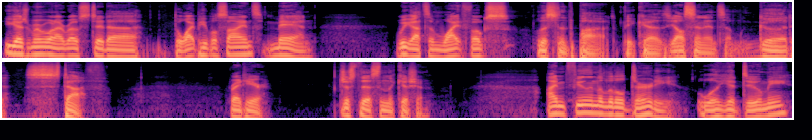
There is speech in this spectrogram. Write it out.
You guys remember when I roasted uh, the white people signs? Man, we got some white folks listening to the pod because y'all sent in some good stuff. Right here. Just this in the kitchen. I'm feeling a little dirty. Will you do me?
